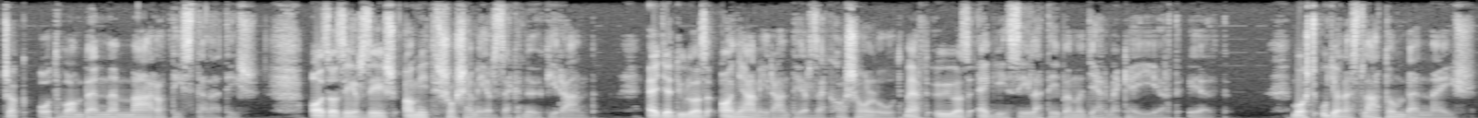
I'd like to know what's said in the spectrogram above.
csak ott van bennem már a tisztelet is. Az az érzés, amit sosem érzek nők iránt. Egyedül az anyám iránt érzek hasonlót, mert ő az egész életében a gyermekeiért élt. Most ugyanezt látom benne is.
